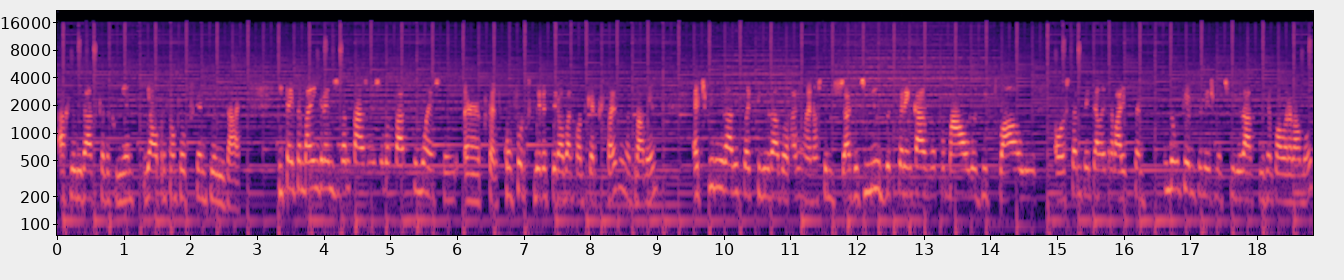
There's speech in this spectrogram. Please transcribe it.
à realidade de cada cliente e à operação que ele pretende realizar. E tem também grandes vantagens numa fase como esta. Uh, portanto, conforto de poder aceder ao banco onde quer que seja, naturalmente, a disponibilidade e flexibilidade do horário, não é? Nós temos às vezes miúdos a ficar em casa com uma aula virtual ou estamos em teletrabalho e, portanto, não temos a mesma disponibilidade, por exemplo, à hora do almoço.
